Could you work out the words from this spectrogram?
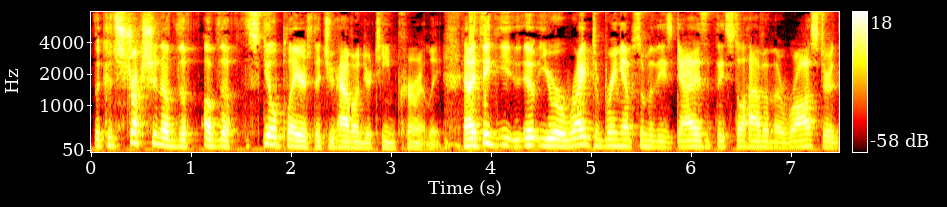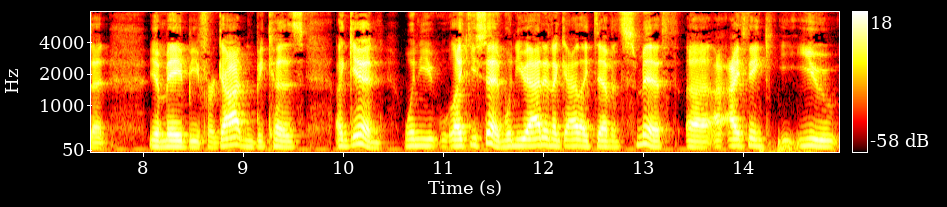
the construction of the of the skill players that you have on your team currently. And I think you, you were right to bring up some of these guys that they still have on their roster that you may be forgotten because again, when you like you said, when you add in a guy like Devin Smith, uh, I, I think you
